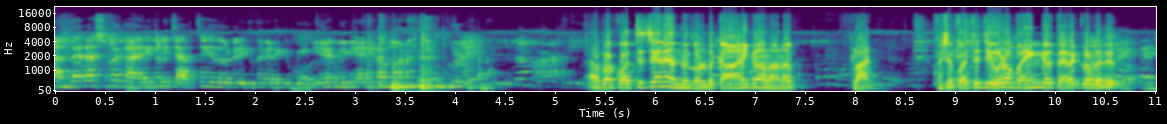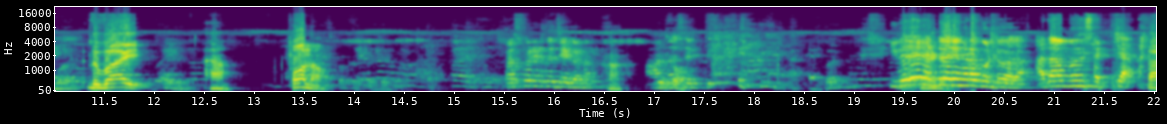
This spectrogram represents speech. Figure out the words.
അന്താരാഷ്ട്ര കാര്യങ്ങൾ ചർച്ച മണം അപ്പൊ കൊച്ചനെ ഒന്ന് കൊണ്ട് കാണിക്കണമെന്നാണ് പ്ലാൻ പക്ഷെ കൊച്ചി ഇവിടെ ഭയങ്കര തിരക്കുള്ളത് ദുബായ്. ആ പോന്നോ? പാസ്പോർട്ട് എടുത്ത് വെച്ചേക്കണോ ആ. ഇവരെ രണ്ടുപേരും കൂടെ കൊണ്ടുപോകാം. അതാകുമ്പോ സെറ്റാ. ആ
